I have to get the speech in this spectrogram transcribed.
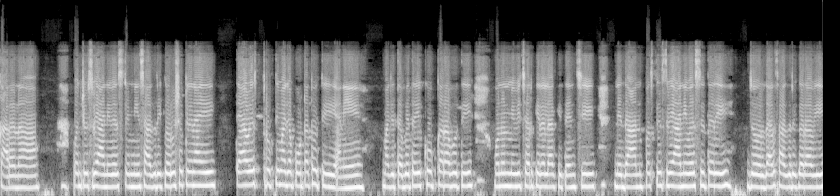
कारण पंचवीसवी अॅनिव्हर्सरी मी साजरी करू शकले नाही. त्यावेळेस तृप्ती माझ्या पोटात होती आणि माझी तब्येतही खूप खराब होती. म्हणून मी विचार केलेला की त्यांची निदान पस्तीसवी अॅनिव्हर्सरी तरी जोरदार साजरी करावी.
